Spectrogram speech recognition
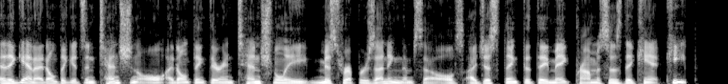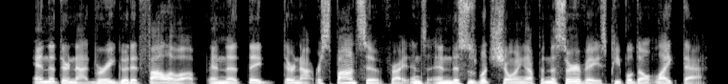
And again, I don't think it's intentional. I don't think they're intentionally misrepresenting themselves. I just think that they make promises they can't keep and that they're not very good at follow up and that they, they're not responsive, right? And, and this is what's showing up in the surveys. People don't like that.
